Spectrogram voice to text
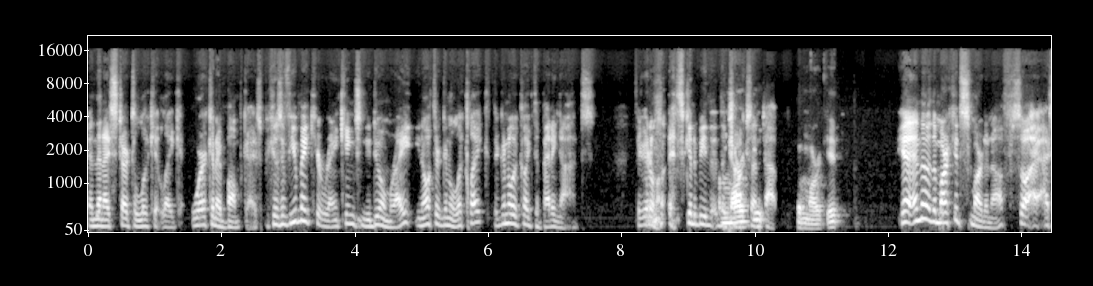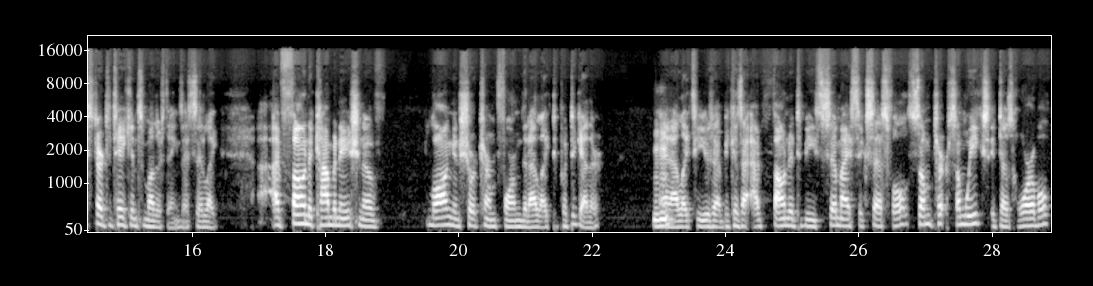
and then I start to look at like where can I bump guys because if you make your rankings and you do them right, you know what they're going to look like? They're going to look like the betting odds. They're gonna. It's gonna be the, the The chalks on top. the market. Yeah, and the, the market's smart enough. So I, I start to take in some other things. I say, like, I've found a combination of long and short term form that I like to put together. Mhm. And I like to use that because I, I've found it to be semi successful. Some ter- some weeks it does horrible,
